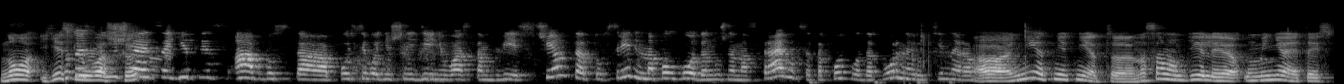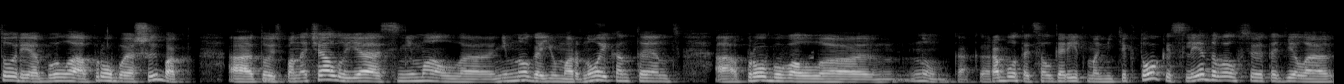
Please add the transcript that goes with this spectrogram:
Но если ну, то у вас... Получается, если с августа по сегодняшний день у вас там 2 с чем-то, то в среднем на полгода нужно настраиваться такой плодотворной рутинной работой. А, нет, нет, нет. На самом деле у меня эта история была пробы ошибок. А, то есть поначалу я снимал э, немного юморной контент, а, пробовал э, ну, как, работать с алгоритмами TikTok, исследовал все это дело,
